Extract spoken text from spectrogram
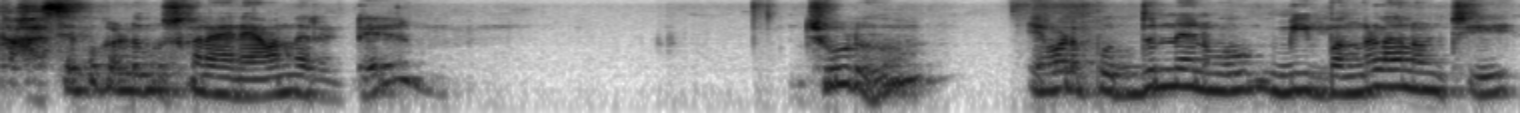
కాసేపు కళ్ళు మూసుకొని ఆయన ఏమన్నారంటే చూడు ఇవాళ పొద్దున్నే నువ్వు మీ బంగ్లా నుంచి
